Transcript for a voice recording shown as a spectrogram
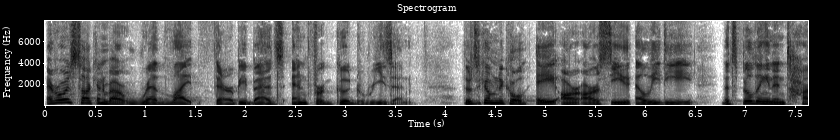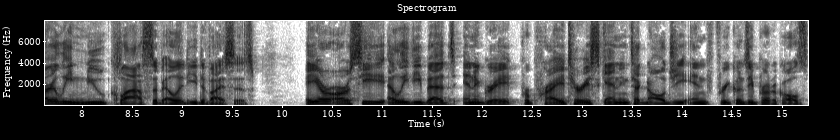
Everyone's talking about red light therapy beds, and for good reason. There's a company called ARRC LED that's building an entirely new class of LED devices. ARRC LED beds integrate proprietary scanning technology and frequency protocols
